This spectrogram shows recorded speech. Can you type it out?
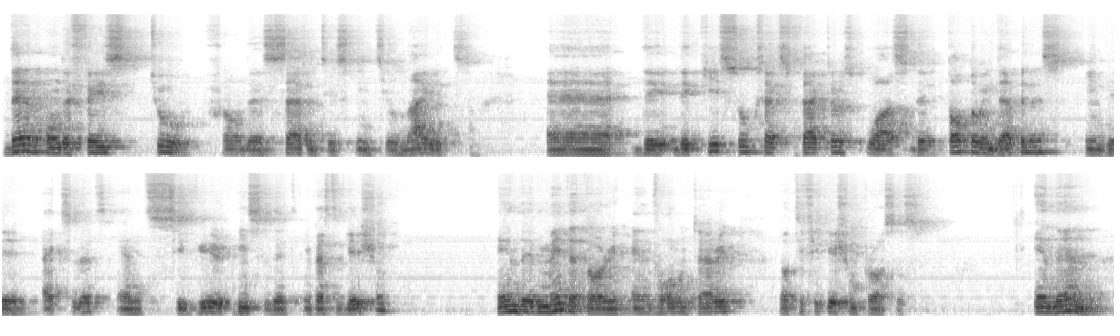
Then on the phase two, from the 70s until 90s, uh, the, the key success factors was the total independence in the accident and severe incident investigation and the mandatory and voluntary notification process. And then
